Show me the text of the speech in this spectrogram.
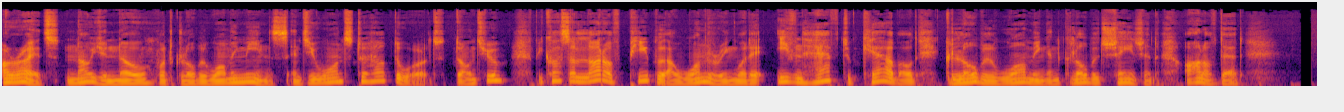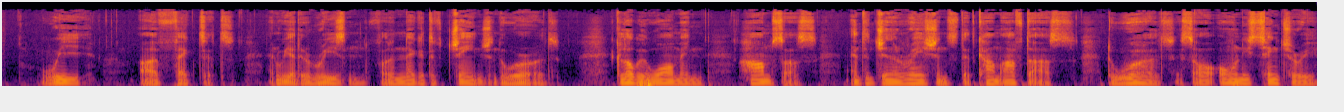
Alright, now you know what global warming means and you want to help the world, don't you? Because a lot of people are wondering why they even have to care about global warming and global change and all of that. We are affected and we are the reason for the negative change in the world. Global warming harms us and the generations that come after us. The world is our only sanctuary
